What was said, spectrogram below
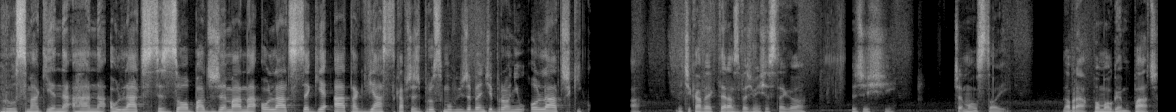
Bruce ma GNA na olaczce. Zobacz, że ma na olaczce GA, ta gwiazdka. Przecież Bruce mówił, że będzie bronił olaczki. k***a. I ciekawe, jak teraz weźmie się z tego wyczyści. Czemu on stoi? Dobra, pomogę mu, patrz.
